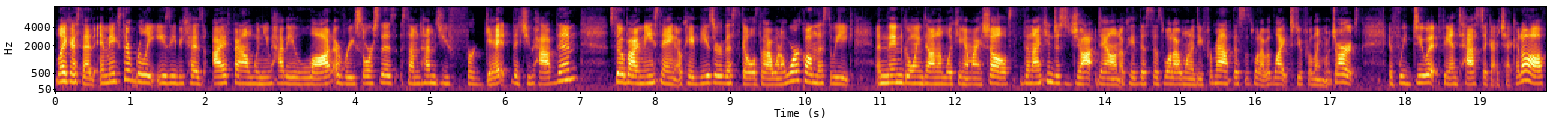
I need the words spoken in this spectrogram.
Like I said, it makes it really easy because I found when you have a lot of resources, sometimes you forget that you have them. So by me saying, okay, these are the skills that I want to work on this week, and then going down and looking at my shelves, then I can just jot down, okay, this is what I want to do for math. This is what I would like to do for language arts. If we do it, fantastic, I check it off.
